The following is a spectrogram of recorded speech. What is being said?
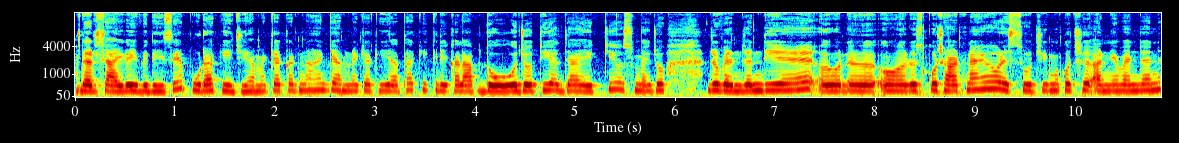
दर्शाई गई विधि से, पूरा कीजिए। हमें क्या करना है कि हमने क्या किया था कि क्रियाकलाप दो जो थी, अध्याय एक की, उसमें जो जो व्यंजन दिए हैं और और उसको छाटना है और इस सूची में कुछ अन्य व्यंजन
